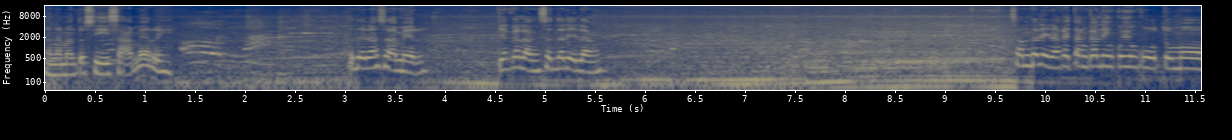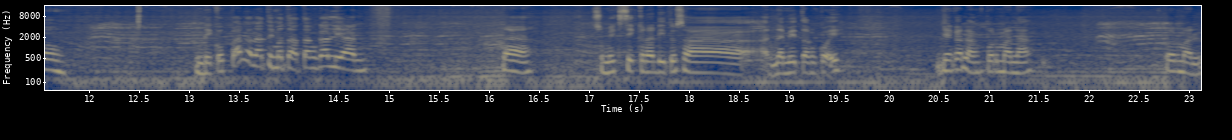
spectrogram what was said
Na naman to si Summer eh. Sandali lang, Summer. Diyan ka lang, sandali lang. Sandali, nakitanggalin ko yung kuto mo. Hindi ko, paano natin matatanggal yan? Na, sumiksik ka na dito sa damitan ko eh. Diyan ka lang, formal ha? Formal.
